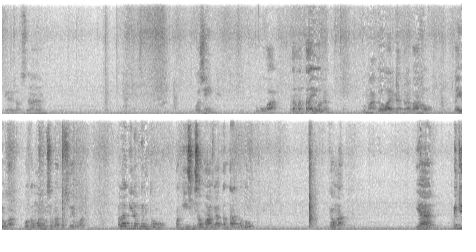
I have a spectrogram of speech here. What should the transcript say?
Okay, relax na. Posing, upo ka. Naman tayo, nag gumagawa, nagtatrabaho, tayo ka. Huwag ka muna magsapatos, tayo ka. Palagi lang ganito, oh. pagising sa umaga, tandaan mo to. Ikaw nga. Yan. Medyo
